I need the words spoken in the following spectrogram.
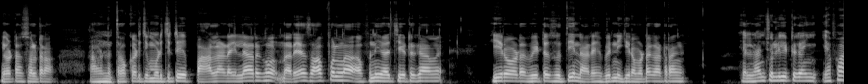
யோட்டா சொல்கிறான் அவனை தோக்கடிச்சு முடிச்சுட்டு பாலாடையெல்லாம் இருக்கும் நிறையா சாப்பிட்லாம் அப்படின்னு வச்சுட்டு இருக்கான் அவன். ஹீரோட வீட்டை சுற்றி நிறைய பேர் நிற்கிற மட்டும் காட்டுறாங்க. எல்லாம் சொல்லிக்கிட்டு இருக்காங்க ஏப்பா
